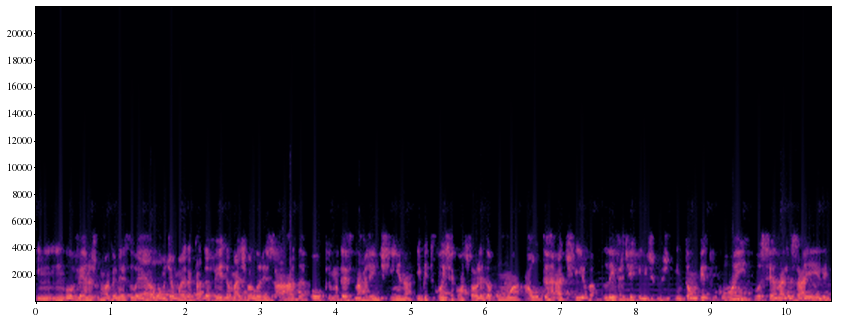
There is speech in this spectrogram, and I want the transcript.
em, em, governos como a Venezuela, onde a moeda cada vez é mais valorizada, ou o que acontece na Argentina, e Bitcoin se consolida como uma alternativa livre de riscos. Então, Bitcoin, você analisar ele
